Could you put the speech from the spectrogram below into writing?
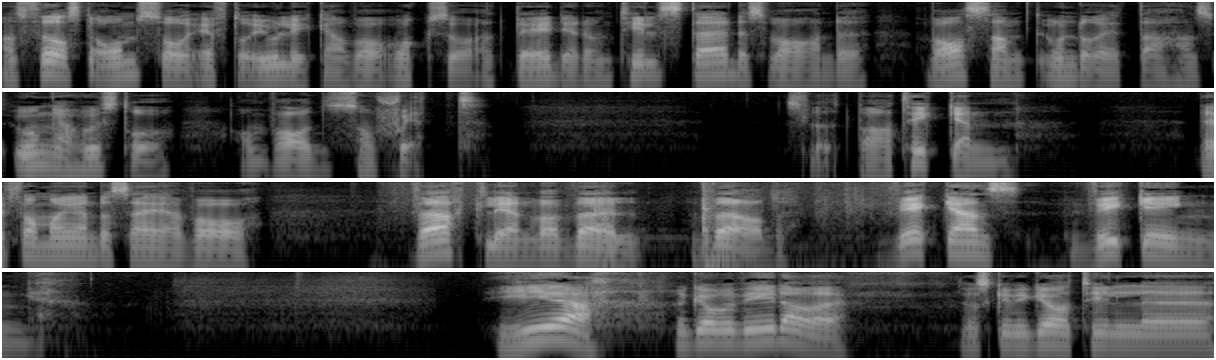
Hans första omsorg efter olyckan var också att bedja de tillstädesvarande varsamt underrätta hans unga hustru om vad som skett. Slut på artikeln. Det får man ju ändå säga var verkligen var väl värd veckans Viking. Ja, då går vi vidare. Då ska vi gå till eh,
